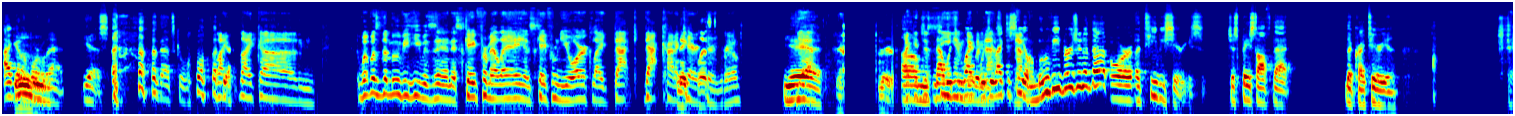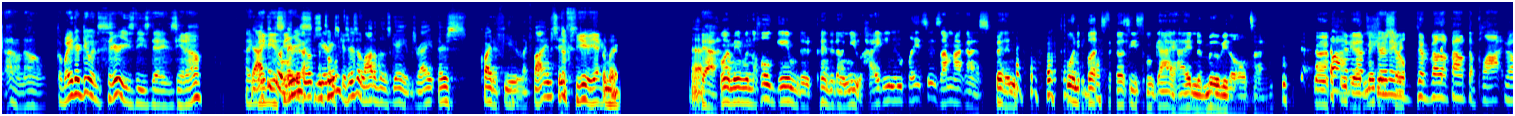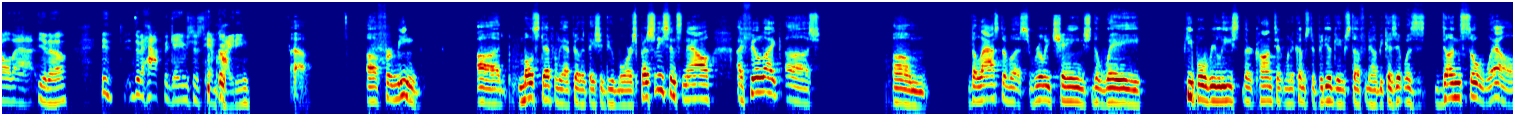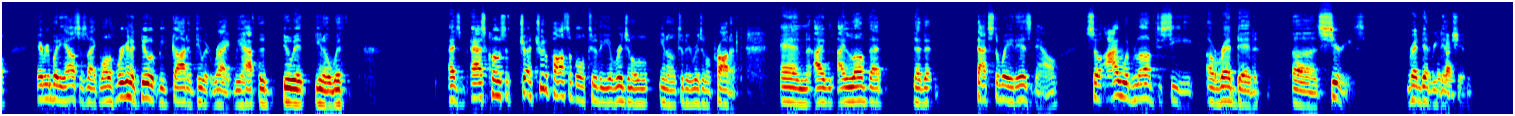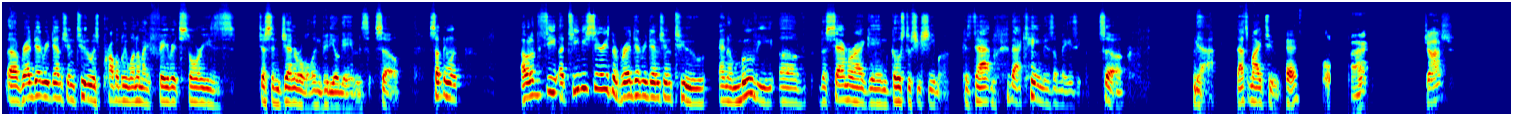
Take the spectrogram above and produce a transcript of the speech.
I get on board with that. Yes, that's cool. like Yeah. like um what was the movie he was in escape from la escape from new york like that that kind of Nick character Bliss. you know Yeah. I could Um, just now, see would you him like doing would you that- like to see that a role. movie version of that or a TV series, just based off that the criteria? shit i don't know the way they're doing series these days you know like Yeah, I maybe think a it'll make series dope series because there's a lot of those games, right? There's quite a few, like five, six. a six. few yeah somewhere. Yeah. yeah Well, I mean, when the whole game depended on you hiding in places, I'm not gonna spend twenty bucks to go see some guy hiding a movie the whole time. Well i mean good. i'm Make sure they show. would develop out the plot and all that you know it, the, half the game's just him hiding Uh, uh, for me, uh, most definitely, I feel that they should do more, especially since now I feel like uh, um, The Last of Us really changed the way people release their content when it comes to video game stuff now because it was done so well. Everybody else is like, well, if we're gonna do it, we got to do it right. We have to do it, you know, with as as close as tr- true to possible to the original, you know, to the original product. And I I love that that that that's the way it is now. So I would love to see a Red Dead uh series, Red Dead Redemption. Uh, Red Dead Redemption Two is probably one of my favorite stories just in general in video games. So something like I would love to see a TV series of Red Dead Redemption 2 and a movie of the samurai game Ghost of Tsushima because that that game is amazing. So, yeah, that's my two. Okay. All right, Josh.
